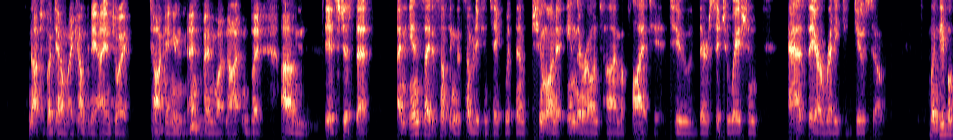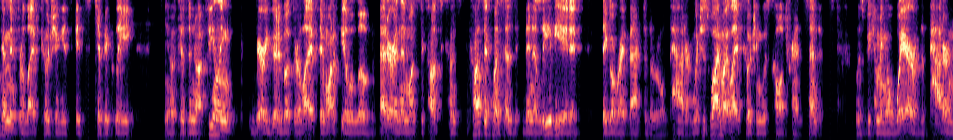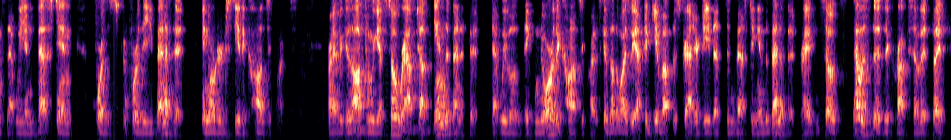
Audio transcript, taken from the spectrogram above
Not to put down my company i enjoy talking and, and, and whatnot but um, it's just that an insight is something that somebody can take with them chew on it in their own time apply it to, to their situation as they are ready to do so when people come in for life coaching, it's it's typically, you know, because they're not feeling very good about their life. They want to feel a little bit better. And then once the consequence consequence has been alleviated, they go right back to their old pattern, which is why my life coaching was called transcendence, was becoming aware of the patterns that we invest in for the for the benefit in order to see the consequence. Right. Because often we get so wrapped up in the benefit that we will ignore the consequence because otherwise we have to give up the strategy that's investing in the benefit, right? And so that was the, the crux of it. But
